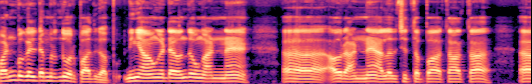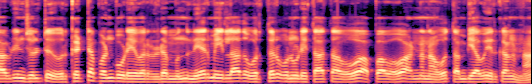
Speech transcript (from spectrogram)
பண்புகளிடமிருந்து ஒரு பாதுகாப்பு. நீங்கள் அவங்ககிட்ட வந்து உங்கள் அண்ணன் அவர் அண்ணன் அல்லது சித்தப்பா தாத்தா அப்படின்னு சொல்லிட்டு ஒரு கெட்ட பண்பு உடையவர்களிடம் வந்து நேர்மை இல்லாத ஒருத்தர் உன்னுடைய தாத்தாவோ அப்பாவோ அண்ணனாவோ தம்பியாவோ இருக்காங்கன்னா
